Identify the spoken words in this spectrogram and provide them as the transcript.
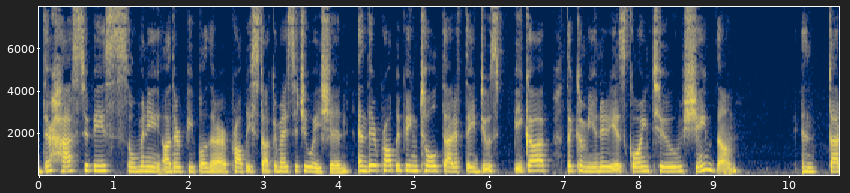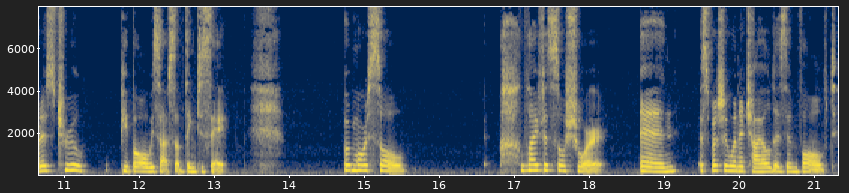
there has to be so many other people that are probably stuck in my situation. And they're probably being told that if they do speak up, the community is going to shame them. And that is true. People always have something to say. But more so, life is so short, and especially when a child is involved,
